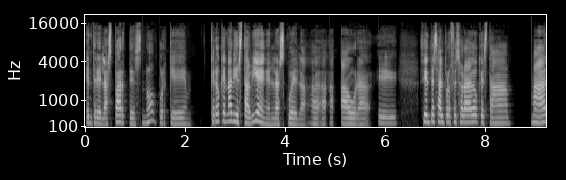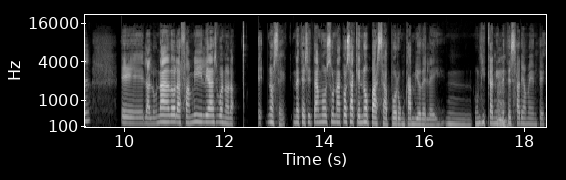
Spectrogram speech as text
entre las partes, ¿no? Porque creo que nadie está bien en la escuela a, a, ahora. Eh, sientes al profesorado que está mal, eh, el alumnado, las familias, bueno, la, eh, no sé, necesitamos una cosa que no pasa por un cambio de ley, mm, única ni mm. necesariamente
